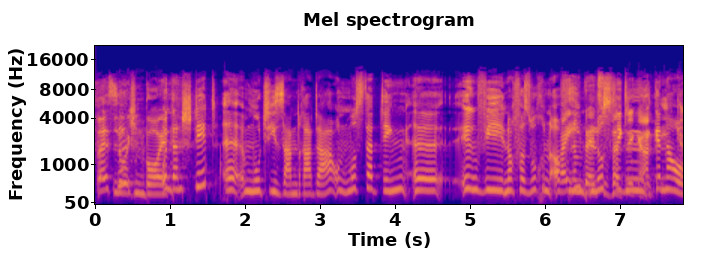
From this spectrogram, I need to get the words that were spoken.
weißt du? Lurchenboy. Und dann steht äh, Mutti Sandra da und muss das Ding äh, irgendwie noch versuchen auf Bei einem eBay lustigen, genau,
